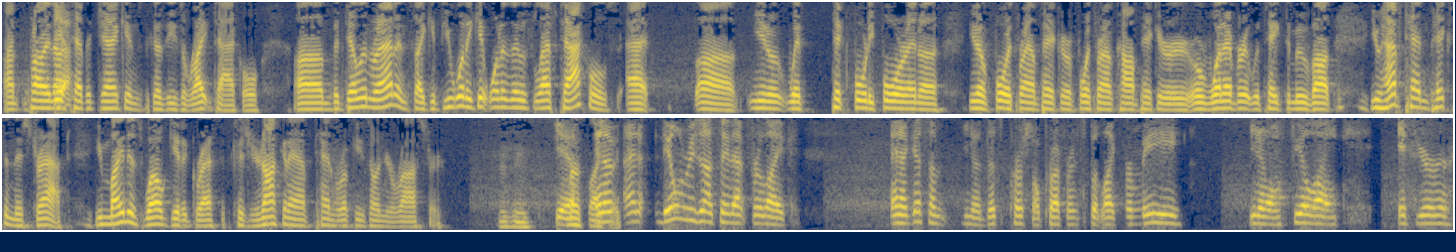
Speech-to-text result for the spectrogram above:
um, probably not Yeah. Teven Jenkins because he's a right tackle. Um, but Dillon Radunz like if you want to get one of those left tackles at uh, you know with pick 44 and a you know fourth round pick or a fourth round comp pick or or whatever it would take to move up. You have 10 picks in this draft. You might as well get aggressive because you're not going to have 10 rookies on your roster. Mm-hmm. Yeah, Most and, I, and the only reason I say that for like, and I guess I'm, you know, that's personal preference, but like for me, you know, I feel like if you're,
